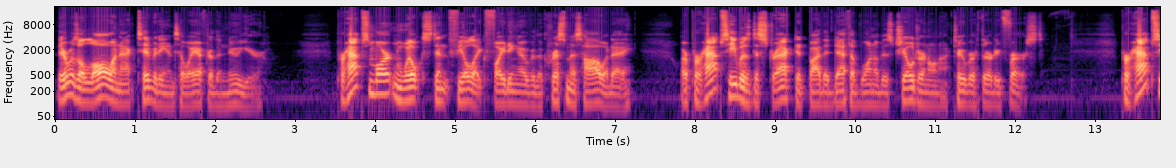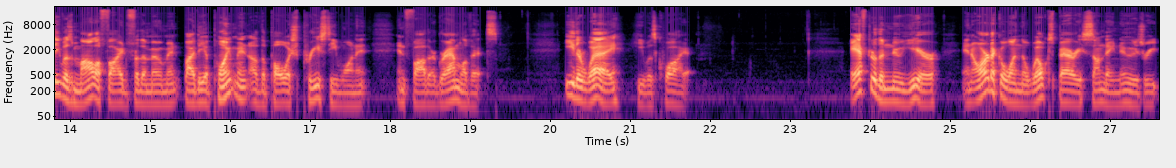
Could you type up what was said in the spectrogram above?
there was a lull in activity until after the new year. Perhaps Martin Wilkes didn't feel like fighting over the Christmas holiday, or perhaps he was distracted by the death of one of his children on October 31st. Perhaps he was mollified for the moment by the appointment of the Polish priest he wanted in Father Gramlewicz. Either way, he was quiet. After the new year, an article in the Wilkes-Barre Sunday News re-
